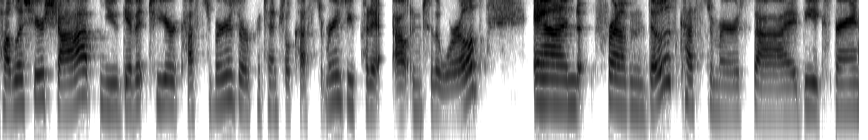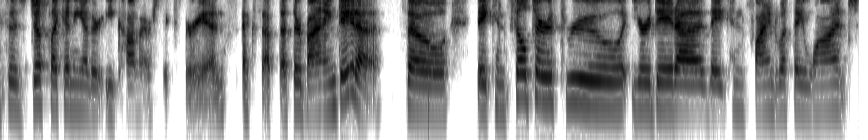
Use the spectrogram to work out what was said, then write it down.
publish your shop, you give it to your customers or potential customers, you put it out into the world. And from those customers' side, the experience is just like any other e commerce experience, except that they're buying data. So they can filter through your data, they can find what they want.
